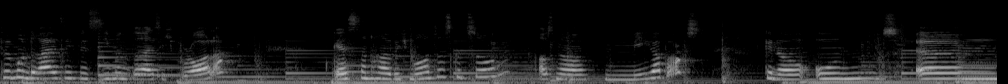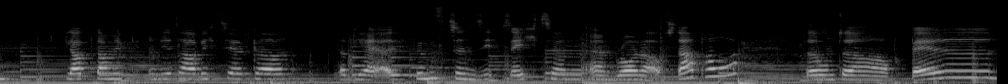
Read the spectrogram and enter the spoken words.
35 bis 37 Brawler. Gestern habe ich Mortis gezogen aus einer Megabox. Genau, und ähm, glaube damit, und jetzt habe ich circa glaub, die 15, 16 ähm, Brawler auf Star Power. Darunter Bell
